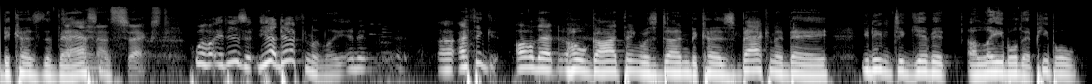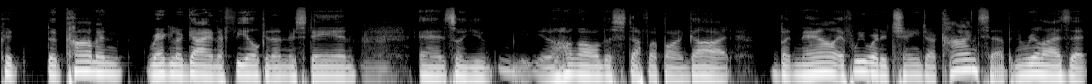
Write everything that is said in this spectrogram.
because the vastness. sexed. Well, it is. Yeah, definitely. And it, uh, I think all that whole God thing was done because back in the day, you needed to give it a label that people could, the common regular guy in the field could understand. And so you, you know, hung all this stuff up on God. But now, if we were to change our concept and realize that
